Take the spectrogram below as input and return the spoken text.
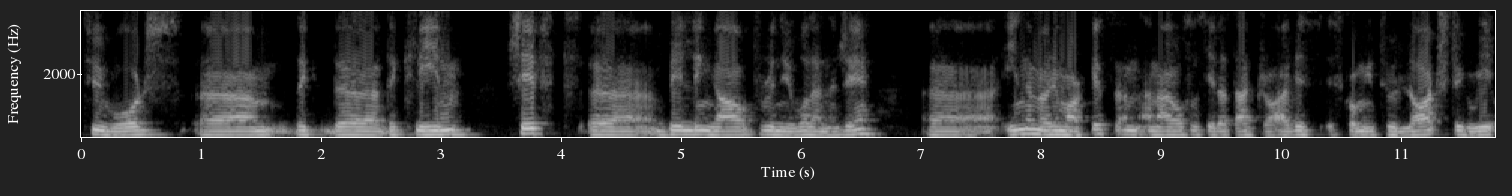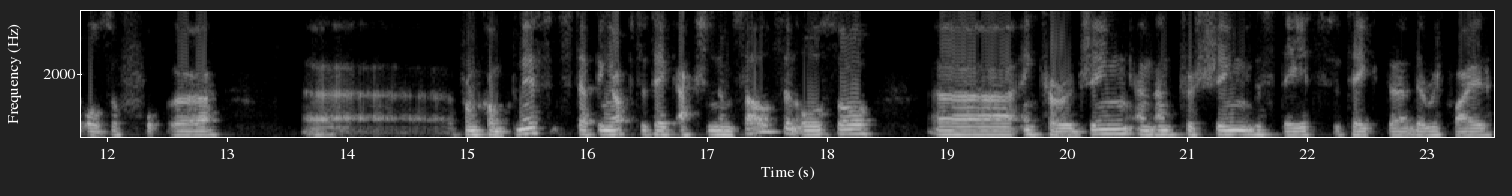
towards um, the, the the clean shift, uh, building out renewable energy in the emerging markets. And, I also see that that drive is, coming to a large degree also uh, uh, from companies stepping up to take action themselves and also uh, encouraging and, pushing the states to take the, required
